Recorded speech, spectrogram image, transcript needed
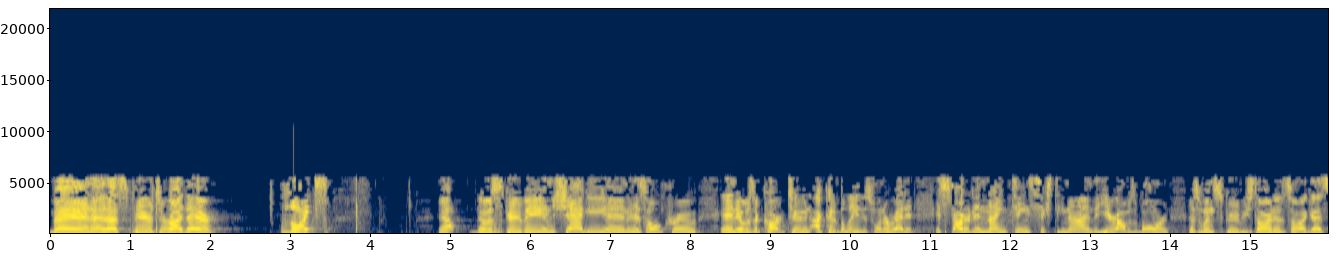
Man, that's spiritual right there. Zoinks! Yep. There was Scooby and Shaggy and his whole crew, and it was a cartoon. I couldn't believe this when I read it. It started in 1969. The year I was born is when Scooby started, so I guess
